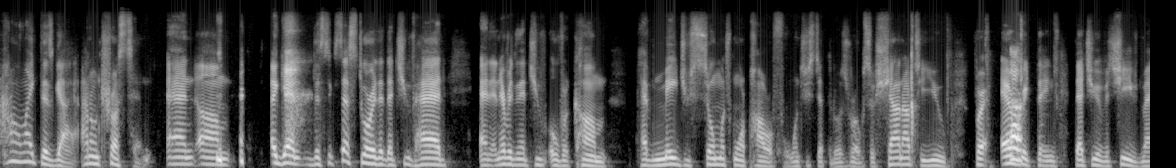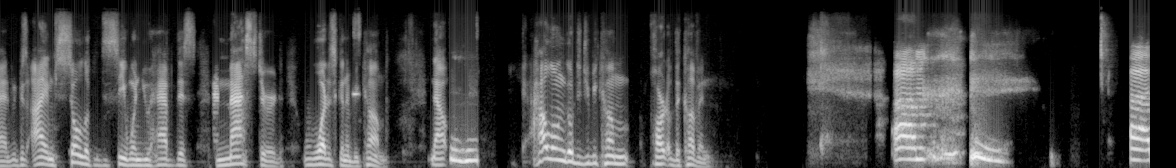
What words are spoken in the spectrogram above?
I don't like this guy. I don't trust him. And um, again, the success story that that you've had and and everything that you've overcome have made you so much more powerful once you step through those ropes. So shout out to you for oh. everything oh. that you have achieved, man, because I am so looking to see when you have this mastered what it's going to become. Now, mm-hmm. how long ago did you become part of the coven? Um, uh,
